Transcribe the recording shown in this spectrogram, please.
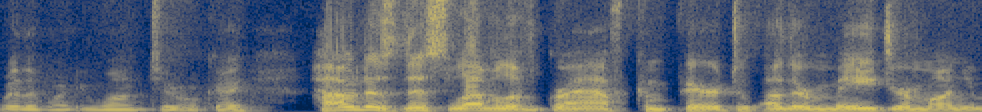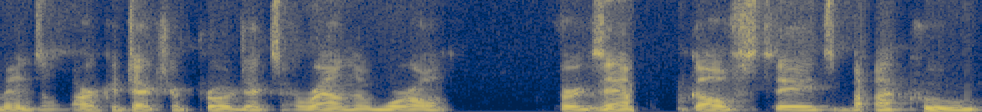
with it what you want to, okay? how does this level of graph compare to other major monumental architecture projects around the world? For example, Gulf states, Baku,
